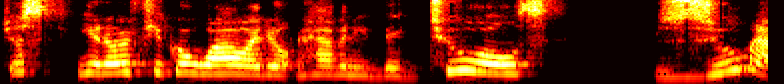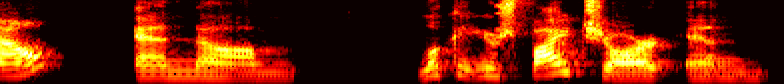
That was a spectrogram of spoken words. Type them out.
Just, you know, if you go, wow, I don't have any big tools, zoom out and um, look at your SPY chart and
